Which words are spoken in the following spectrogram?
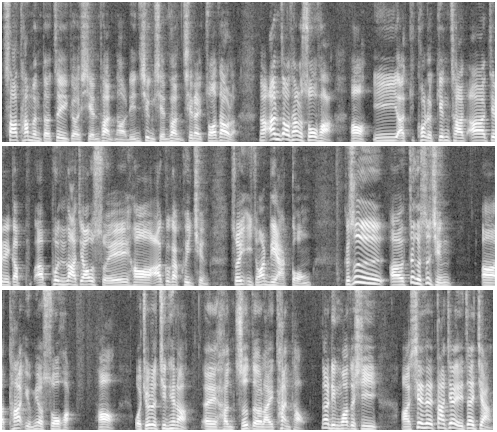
杀他们的这个嫌犯啊，林姓嫌犯现在抓到了。那按照他的说法，哦，伊啊看到警察啊，这里个啊喷辣椒水哈，啊个个亏钱，所以伊总要俩公。可是啊，这个事情啊，他有没有说谎？好，我觉得今天呢，诶，很值得来探讨。那另外就是啊，现在大家也在讲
